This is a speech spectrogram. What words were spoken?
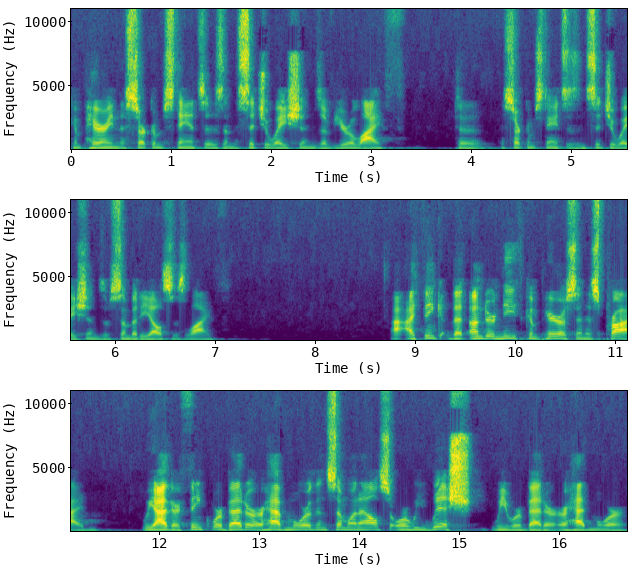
comparing the circumstances and the situations of your life to the circumstances and situations of somebody else's life. I think that underneath comparison is pride. We either think we're better or have more than someone else, or we wish we were better or had more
